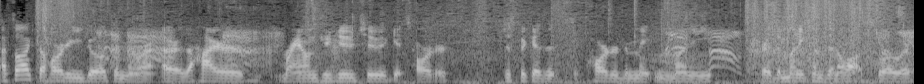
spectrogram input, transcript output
I feel like the harder you go up in the or the higher rounds you do too, it gets harder. Just because it's harder to make money or the money comes in a lot slower.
